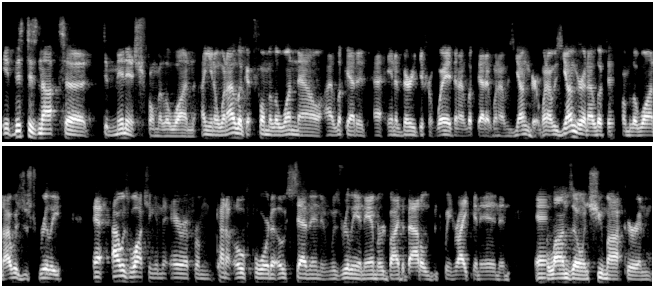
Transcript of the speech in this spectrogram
it, this is not to diminish Formula One. I, you know, when I look at Formula One now, I look at it uh, in a very different way than I looked at it when I was younger. When I was younger and I looked at Formula One, I was just really, eh, I was watching in the era from kind of 04 to 07 and was really enamored by the battles between Raikkonen and and Alonso and Schumacher and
